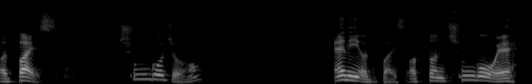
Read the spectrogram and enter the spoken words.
advice 충고죠. any advice 어떤 충고에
